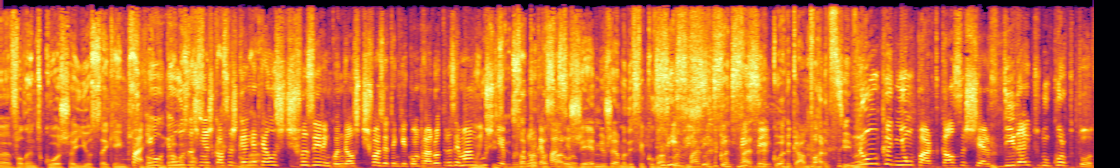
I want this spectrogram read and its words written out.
uma valente coxa e eu sei que é Pá, impossível eu, comprar eu uma uso as minhas calças ganga dá. até elas se desfazerem. Quando elas se desfazem, eu tenho que ir comprar outras, é uma Muito angústia, difícil. porque Só para nunca é passar fácil. os gêmeos é uma dificuldade. Sim, quanto sim, mais, sim, quanto mais sim. é com a parte de cima. Nunca nenhum par de calças serve direito no corpo todo.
